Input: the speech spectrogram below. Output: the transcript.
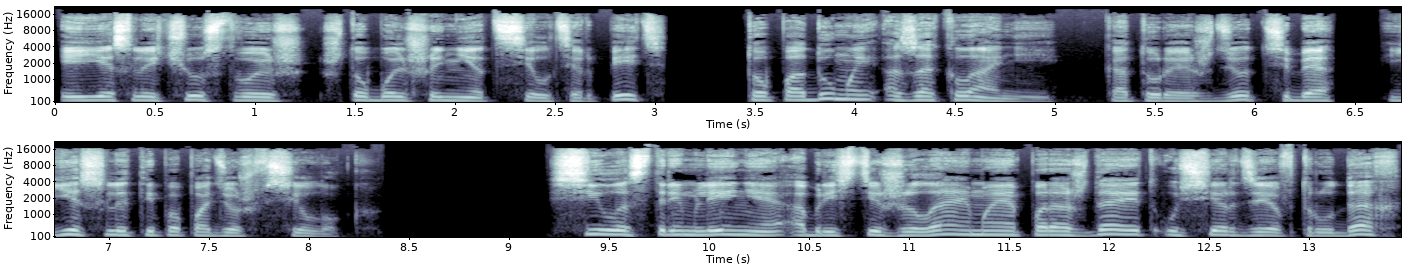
и если чувствуешь, что больше нет сил терпеть, то подумай о заклании, которое ждет тебя, если ты попадешь в селок. Сила стремления обрести желаемое порождает усердие в трудах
